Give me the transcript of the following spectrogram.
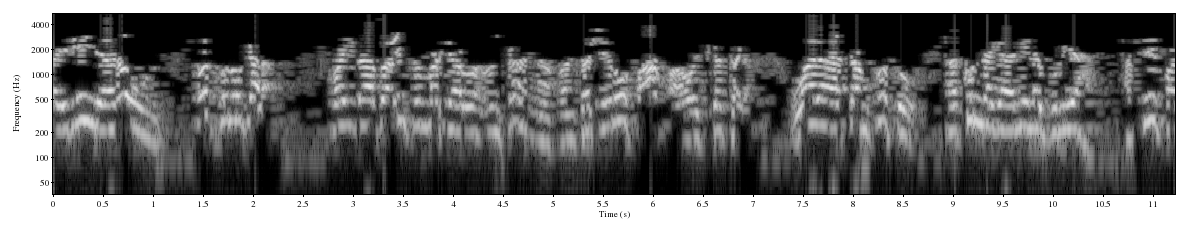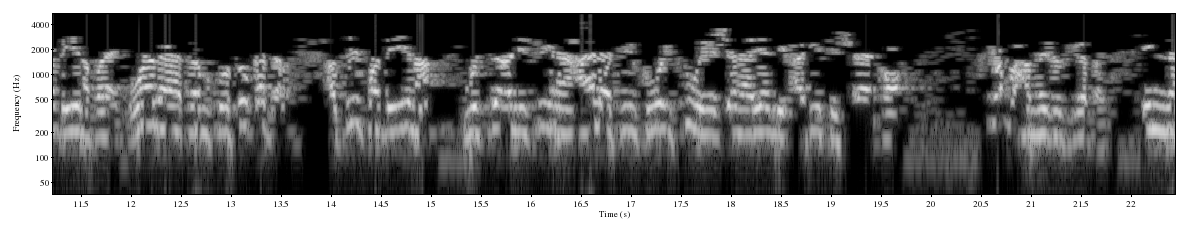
laydin yeedho un fadkuluu gala. Fa idaa dacimtum markaad wax cuntaanna fantashiruu faafa oo iska taga. Walaa tamkusu ha ku nagaanina guryaha hasii fadhiina bare walaa tamkusu qadar hasii fadhiina musta'nisiina xaalatiin kuwa isku weeshanayeen lixadiisi sheeko ka baxa meesha iskaga tahay ina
